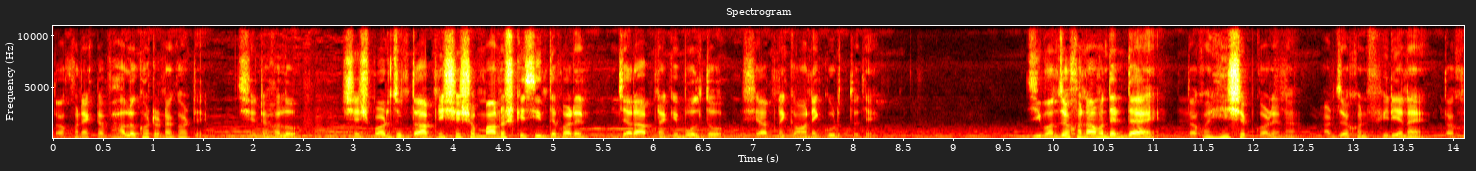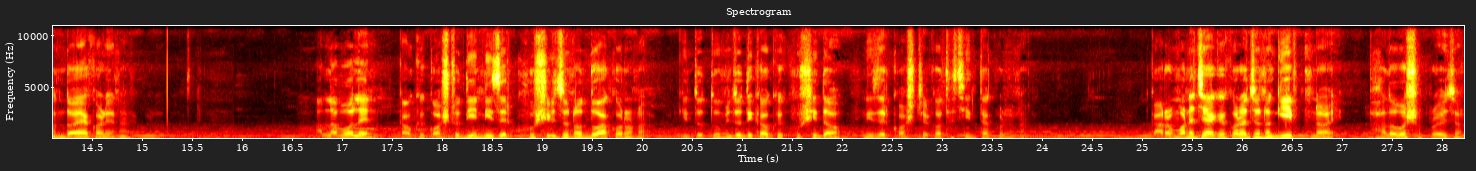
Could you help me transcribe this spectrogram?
তখন একটা ভালো ঘটনা ঘটে। সেটা হলো, শেষ পর্যন্ত আপনি সেসব মানুষকে চিনতে পারেন, যারা আপনাকে বলতো সে আপনাকে অনেক গুরুত্ব দেয়। জীবন যখন আমাদের দেয়, তখন হিসেব করে না। আর যখন ফিরিয়ে নেয়, তখন দয়া করে না। আল্লাহ বলেন, কাউকে কষ্ট দিয়ে নিজের খুশির জন্য দোয়া করো না। কিন্তু তুমি যদি কাউকে খুশি দাও, নিজের কষ্টের কথা চিন্তা করো না। কারও মনে জায়গা করার জন্য গিফট নয়, ভালোবাসা প্রয়োজন।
